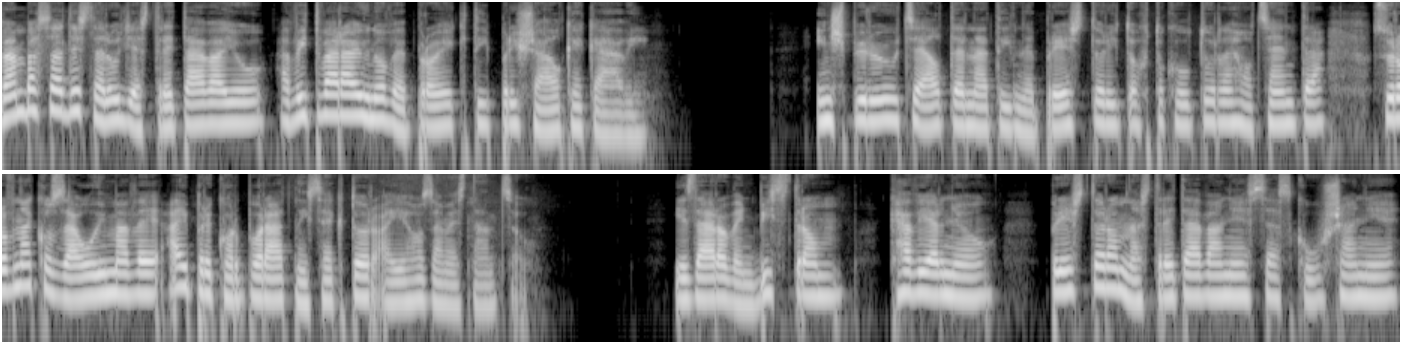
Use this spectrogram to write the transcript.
V ambasáde sa ľudia stretávajú a vytvárajú nové projekty pri šálke kávy. Inšpirujúce alternatívne priestory tohto kultúrneho centra sú rovnako zaujímavé aj pre korporátny sektor a jeho zamestnancov. Je zároveň bystrom, kaviarňou priestorom na stretávanie sa, skúšanie,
